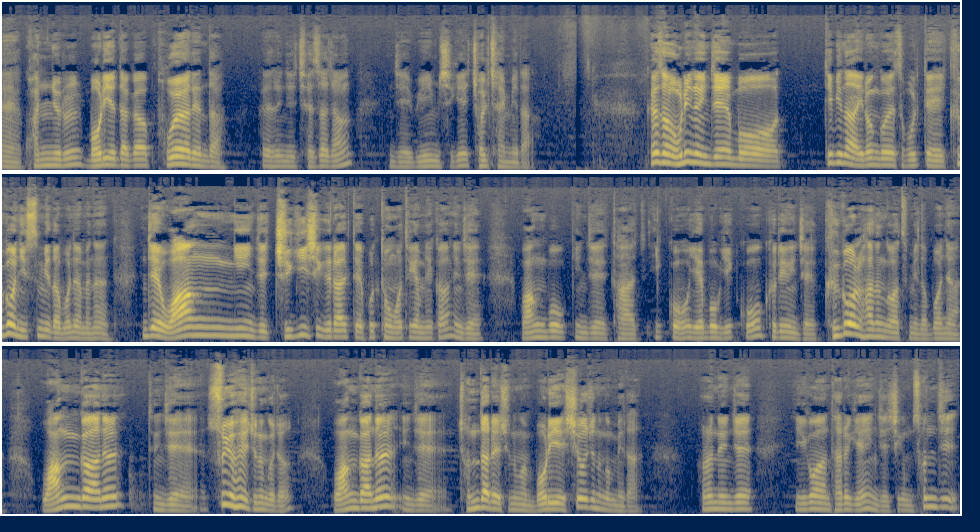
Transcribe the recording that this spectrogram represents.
예, 관유를 머리에다가 부어야 된다. 그래서 이제 제사장 이제 위임식의 절차입니다. 그래서 우리는 이제 뭐 TV나 이런 거에서 볼 때 그건 있습니다. 뭐냐면은 이제 왕이 이제 즉위식을 할 때 보통 어떻게 합니까? 이제 왕복 이제 다 입고 예복 입고 그리고 이제 그걸 하는 것 같습니다. 뭐냐 왕관을 이제 수여해 주는 거죠. 왕관을 이제 전달해 주는 건 머리에 씌워 주는 겁니다. 그런데 이제 이거와는 다르게 이제 지금 선지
